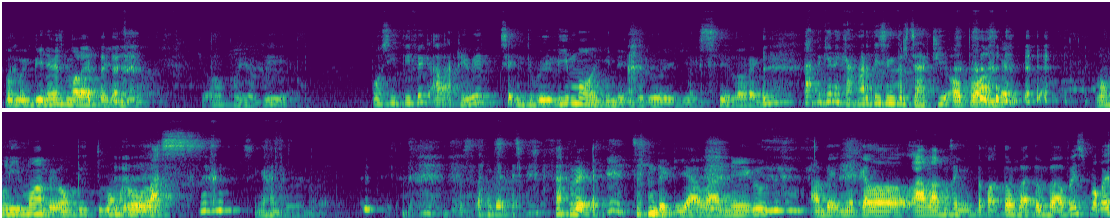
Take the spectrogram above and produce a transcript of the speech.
pemimpinnya wis mulai bingung. Ya apa ya ki positifnya awak dhewe sik duwe 5 iki nek jero iki si loreng. Tapi kene gak ngerti sing terjadi apa ambek wong 5 ambek wong 7 wong 12 sing anu. Terus ambek ambek cendekiawane iku ambek nyekel lawang sing teko tombak-tombak apa wis pokoke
